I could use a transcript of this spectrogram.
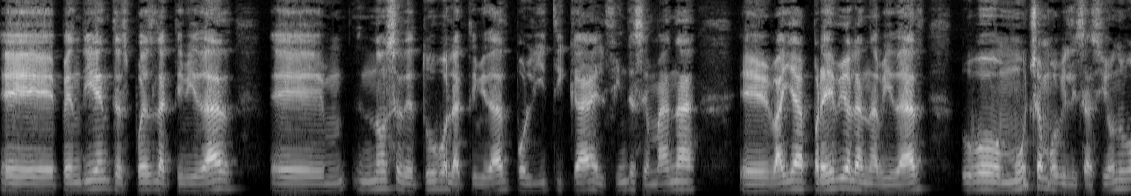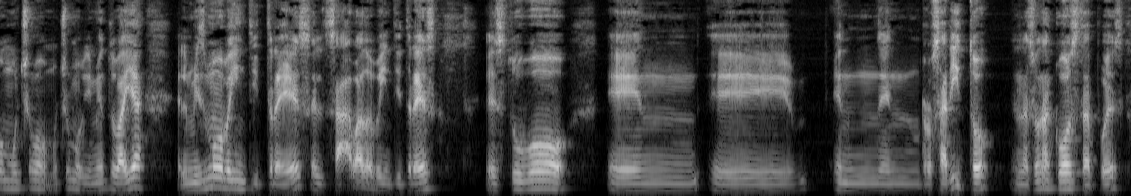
eh, pendientes, pues la actividad eh, no se detuvo, la actividad política el fin de semana eh, vaya, previo a la Navidad hubo mucha movilización, hubo mucho, mucho movimiento, vaya, el mismo 23, el sábado 23, estuvo en, eh, en, en, Rosarito, en la zona costa, pues,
